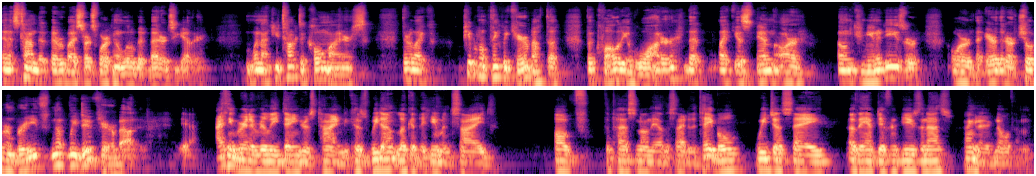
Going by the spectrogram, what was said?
and it's time that everybody starts working a little bit better together. When you talk to coal miners, they're like, people don't think we care about the the quality of water that like is in our own communities or or the air that our children breathe. No, we do care about it. I think we're in a really dangerous time because we don't look at the human side of the person on the other side of the table. We just say, "Oh, they have different views than us. I'm going to ignore them."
